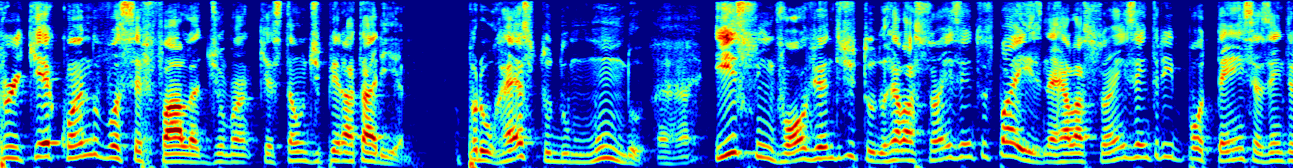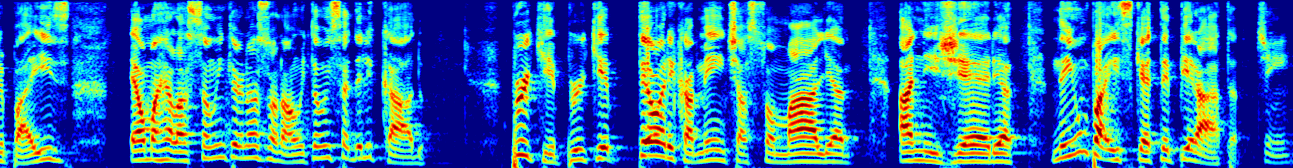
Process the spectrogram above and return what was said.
porque quando você fala de uma questão de pirataria para o resto do mundo, uhum. isso envolve, antes de tudo, relações entre os países, né? Relações entre potências, entre países. É uma relação internacional. Então isso é delicado. Por quê? Porque, teoricamente, a Somália, a Nigéria, nenhum país quer ter pirata. Sim.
